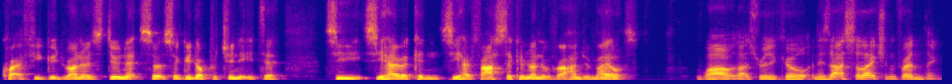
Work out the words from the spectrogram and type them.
quite a few good runners doing it. So it's a good opportunity to see see how I can see how fast I can run over hundred miles. Wow, that's really cool. And is that a selection for anything?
